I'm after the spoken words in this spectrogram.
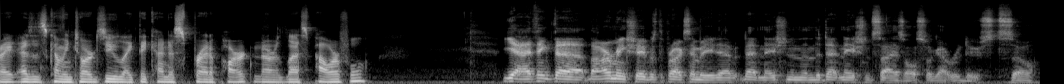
right? As it's coming towards you, like they kind of spread apart and are less powerful. Yeah, I think the the arming shape is the proximity de- detonation, and then the detonation size also got reduced. So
